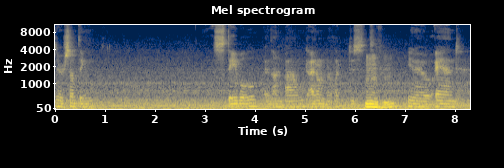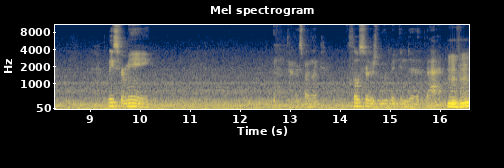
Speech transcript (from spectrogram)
there's something stable and unbound. I don't know, like just Mm-hmm. you know, and at least for me, how to explain, like closer there's movement into that, Mm-hmm.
